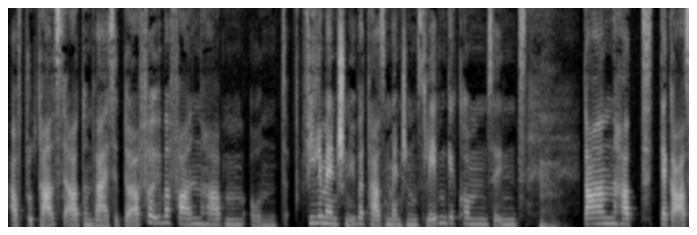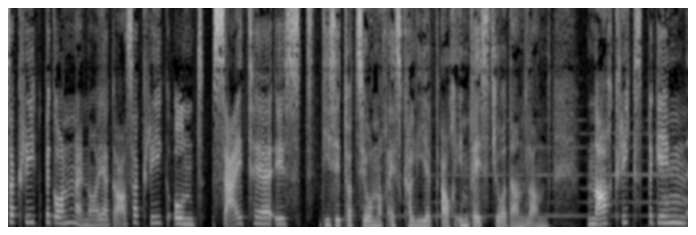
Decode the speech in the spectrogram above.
auf brutalste Art und Weise Dörfer überfallen haben und viele Menschen, über 1000 Menschen ums Leben gekommen sind. Mhm. Dann hat der Gazakrieg begonnen, ein neuer Gazakrieg. Und seither ist die Situation noch eskaliert, auch im Westjordanland. Nach Kriegsbeginn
